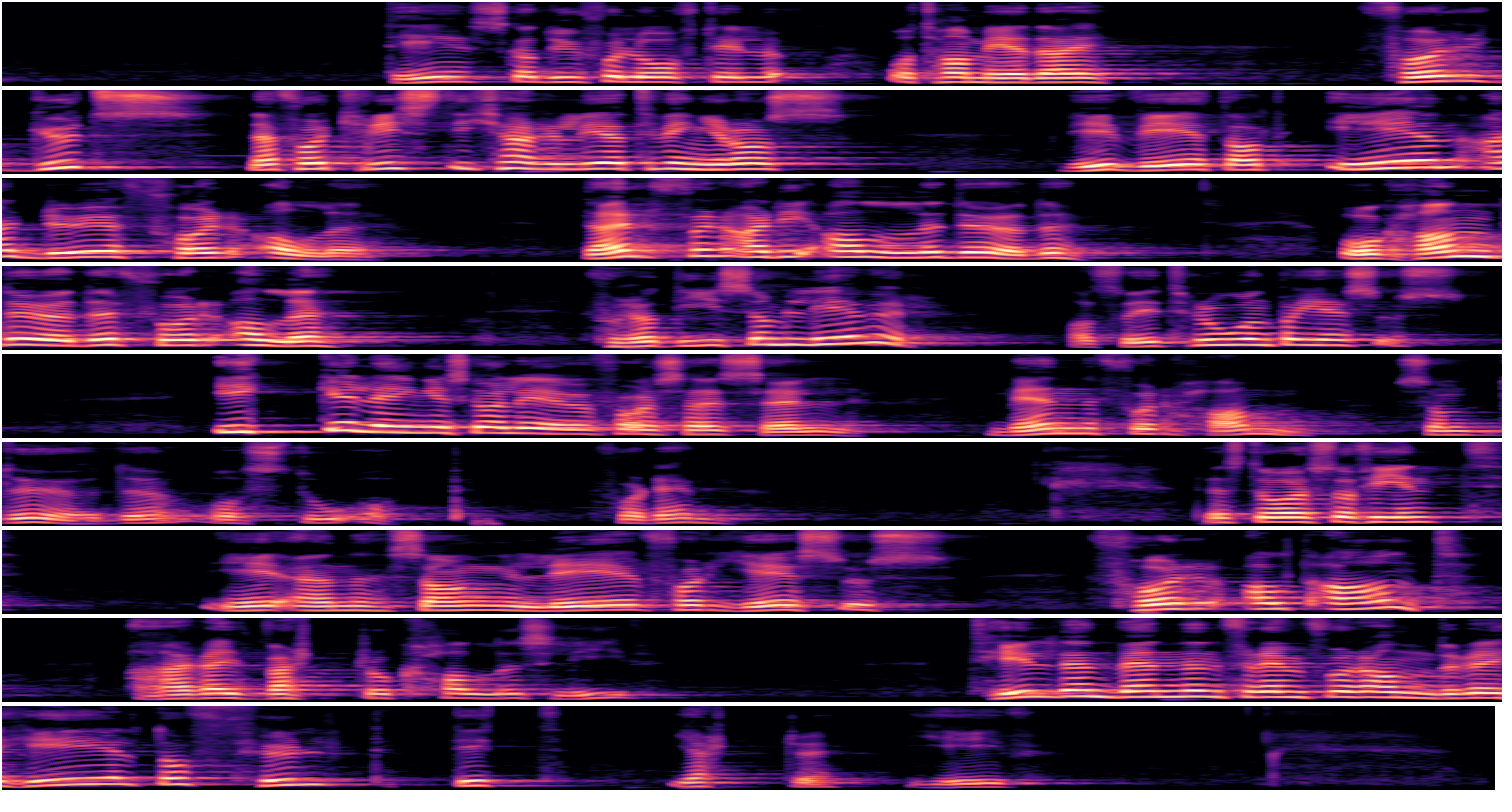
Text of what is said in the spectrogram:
Det skal du få lov til å ta med deg for Guds, nei, for Kristi kjærlighet tvinger oss. Vi vet at én er død for alle. Derfor er de alle døde. Og han døde for alle, for at de som lever, altså i troen på Jesus, ikke lenger skal leve for seg selv, men for ham som døde og sto opp for dem. Det står så fint i en sang 'Lev for Jesus'. For alt annet er ei verdt å kalles liv. Til den vennen fremfor andre, helt og fullt ditt hjerte giv.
